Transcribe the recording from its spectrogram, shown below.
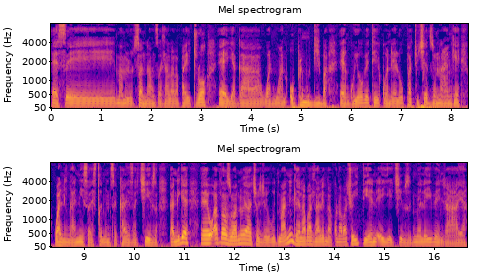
eh, se Mamelodi Sundowns adlala lapha idraw eh yaka 11 Oprimudiba eh nguyobethe igondelo uPathuchedzo nange walinganisa isichemeni seKaizer Chiefs. Kanti ke eh uAthazwane uyatsho nje ukuthi mani indlela abadlala ngakhona basho iDNA yeChiefs. Kumele ibe njaya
